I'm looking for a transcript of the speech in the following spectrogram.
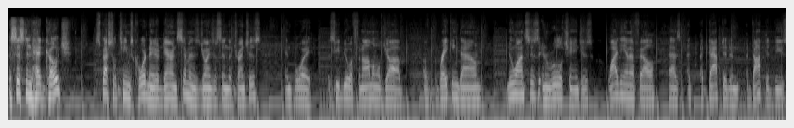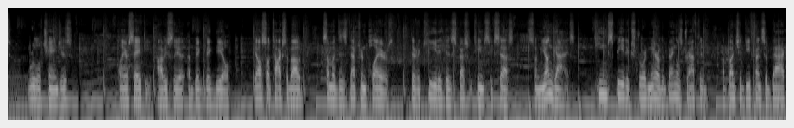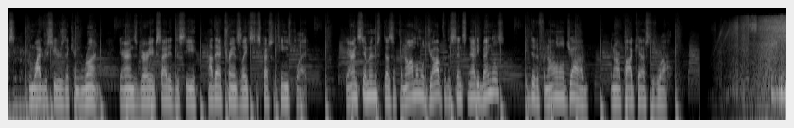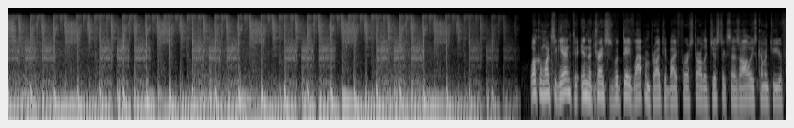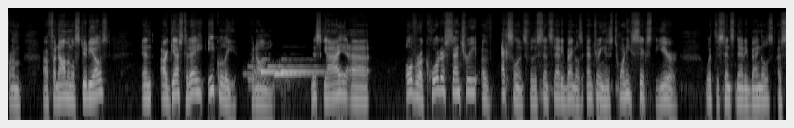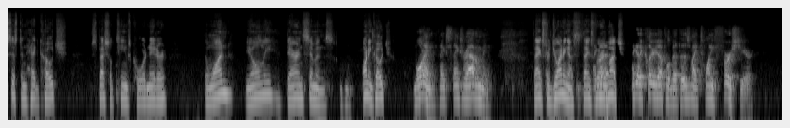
Assistant head coach, special teams coordinator Darrin Simmons joins us in the trenches. And boy, does he do a phenomenal job of breaking down nuances and rule changes, why the NFL has adapted and adopted these rule changes. Player safety, obviously a, a big, big deal. He also talks about some of his veteran players that are key to his special team success. Some young guys, team speed extraordinaire. The Bengals drafted a bunch of defensive backs and wide receivers that can run. Darrin's very excited to see how that translates to special teams play. Darren Simmons does a phenomenal job for the Cincinnati Bengals. He did a phenomenal job in our podcast as well. Welcome once again to In the Trenches with Dave Lapham, brought to you by First Star Logistics. As always, coming to you from our phenomenal studios. And our guest today, equally phenomenal. This guy, uh, over a quarter century of excellence for the Cincinnati Bengals, entering his 26th year with the Cincinnati Bengals, assistant head coach, special teams coordinator, the one, the only, Darrin Simmons. Mm-hmm. Morning, coach. Morning. Thanks. Thanks for having me. Thanks for joining us. Thanks very gotta, much. I got to clear you up a little bit. This is my 21st year.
